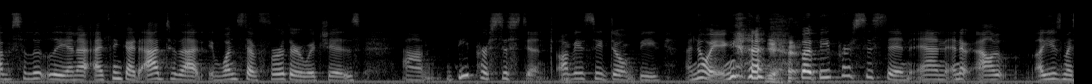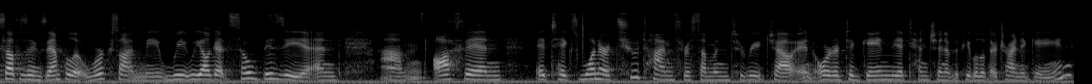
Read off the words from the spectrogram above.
absolutely. And I, I think I'd add to that one step further, which is um, be persistent. Mm. Obviously, don't be annoying, yeah. but be persistent. And, and it, I'll, I'll use myself as an example. It works on me. We, we all get so busy, and um, often it takes one or two times for someone to reach out in order to gain the attention of the people that they're trying to gain.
